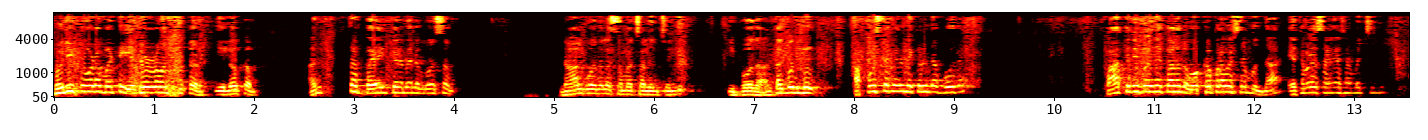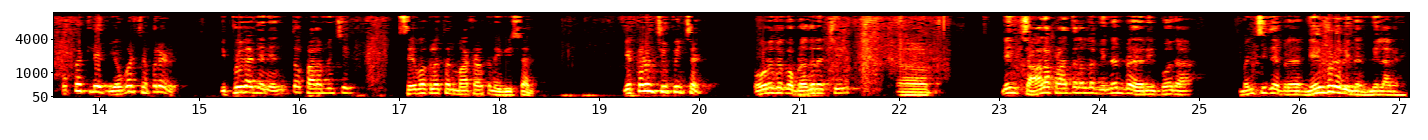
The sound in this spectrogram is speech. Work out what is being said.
కొనిపోవడం అంటే ఎగరడం అనుకుంటారు ఈ లోకం. అంత భయంకరమైన మోసం. నాలుగు వందల సంవత్సరాల నుంచి ఈ బోధ. అంతకుముందు లేదు అపోస్తకంలో ఎక్కడుందా బోధ? పాత నిబంధన కాలంలో ఒక్క ప్రవచనం ఉందా? ఎంతమంది సంఘం సంబంధించింది? ఒక్కటి లేదు ఎవరు చెప్పలేడు. ఇప్పుడు నేను ఎంతో కాలం నుంచి సేవకులతో మాట్లాడుతున్న ఈ విషయాలు ఎక్కడ నుంచి చూపించండి. ఓ రోజు ఒక బ్రదర్ వచ్చి నేను చాలా ప్రాంతాలలో విన్నాను బ్రదర్ ఈ బోధ. మంచిదే బ్రదర్ నేను కూడా విన్నాను మీలాగనే.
